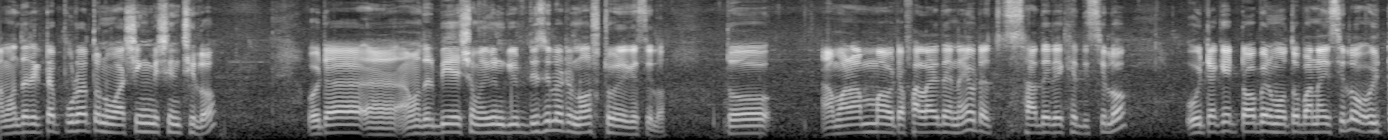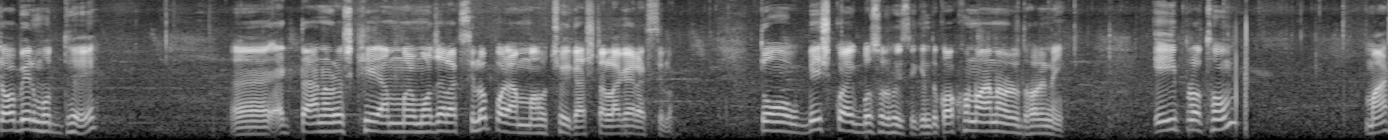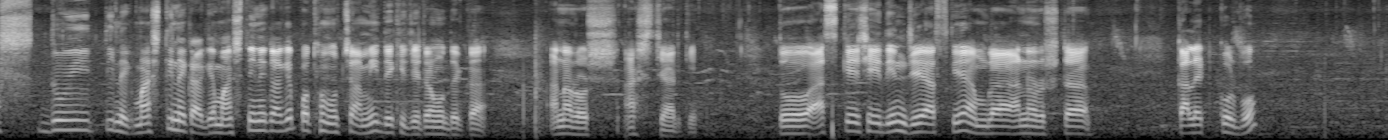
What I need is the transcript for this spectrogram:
আমাদের একটা পুরাতন ওয়াশিং মেশিন ছিল। ওইটা আমাদের বিয়ের সময় একজন গিফট দিয়েছিল ওইটা নষ্ট হয়ে গেছিল। তো আমার আম্মা ওইটা ফালাই দেয় নাই ওটা ছাদে রেখে দিছিল। ওইটাকে টবের মতো বানাইছিল। ওই টবের মধ্যে একটা আনারস খেয়ে আম্মার মজা লাগছিল, পরে আম্মা হচ্ছে ওই গাছটা লাগায় রাখছিল। তো বেশ কয়েক বছর হয়েছে, কিন্তু কখনো আনারস ধরে নাই। এই প্রথম মাস দুই তিনেক, মাস তিনেক আগে, মাস তিনেক আগে প্রথম হচ্ছে আমি দেখি যেটার মধ্যে একটা আনারস আসছে আর কি। তো আজকে সেই দিন যে আজকে আমরা আনারসটা কালেক্ট করব।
